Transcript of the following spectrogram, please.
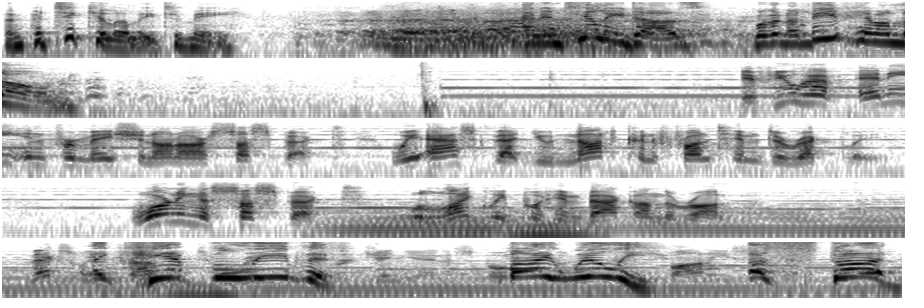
and particularly to me. And until he does, we're going to leave him alone. If you have any information on our suspect, we ask that you not confront him directly. Warning a suspect will likely put him back on the run. Next week, I can't believe it. Virginia and is supposed My Willie! A stud!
